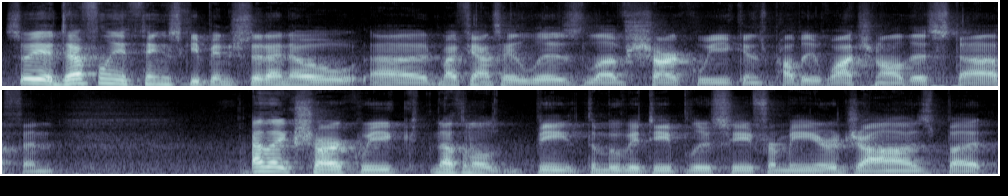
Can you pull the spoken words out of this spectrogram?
So yeah, definitely things keep interested. I know uh, my fiance Liz loves Shark Week and is probably watching all this stuff, and I like Shark Week. Nothing will beat the movie Deep Blue Sea for me or Jaws, but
